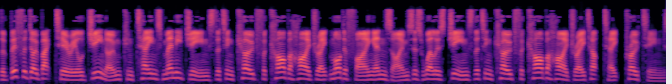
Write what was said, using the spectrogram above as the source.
The bifidobacterial genome contains many genes that encode for carbohydrate-modifying enzymes as well as genes that encode for carbohydrate uptake proteins.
